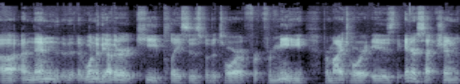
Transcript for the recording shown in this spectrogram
Uh, and then one of the other key places for the tour, for, for me, for my tour, is the intersection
